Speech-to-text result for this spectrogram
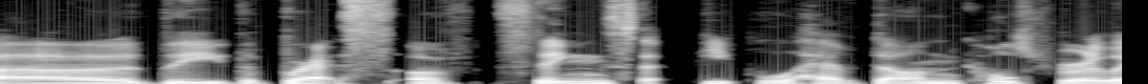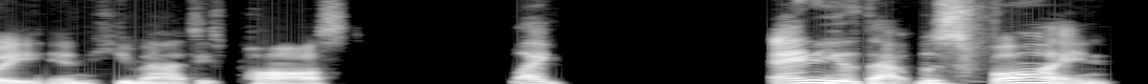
uh, the the breadth of things that people have done culturally in humanity's past, like any of that was fine.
